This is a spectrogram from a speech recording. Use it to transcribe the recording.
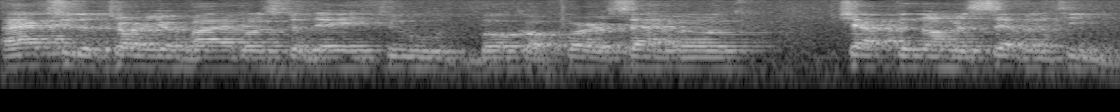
I ask you to turn your Bibles today to the book of 1 Samuel, chapter number 17.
